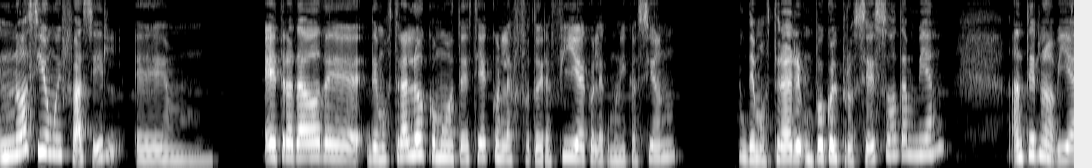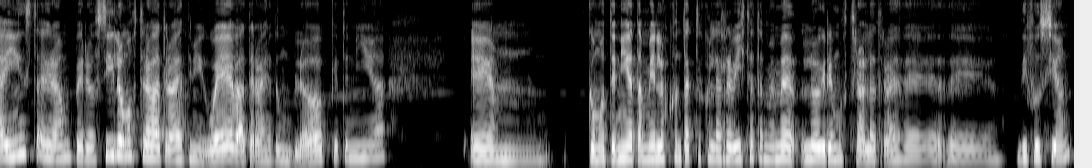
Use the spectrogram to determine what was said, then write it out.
no ha sido muy fácil. Eh, he tratado de demostrarlo, como te decía, con la fotografía, con la comunicación, demostrar un poco el proceso también. Antes no había Instagram, pero sí lo mostraba a través de mi web, a través de un blog que tenía. Em, como tenía también los contactos con la revista, también me logré mostrarlo a través de, difusión.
